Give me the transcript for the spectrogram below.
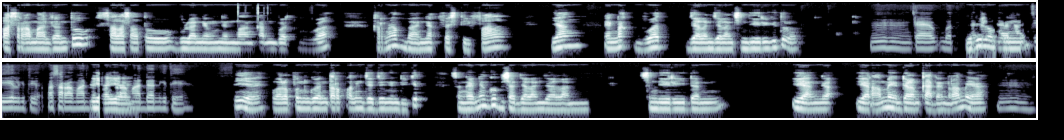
pas Ramadan tuh salah satu bulan yang menyenangkan buat gue karena banyak festival yang enak buat jalan-jalan sendiri gitu loh. Mhm, kayak buat Jadi lumayan, takjil gitu ya. Pasar Ramadan, iya iya, Ramadan gitu ya. iya. Walaupun gue ntar paling jajannya dikit, seenggaknya gue bisa jalan-jalan sendiri dan ya nggak ya rame dalam keadaan rame ya. Mhm.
